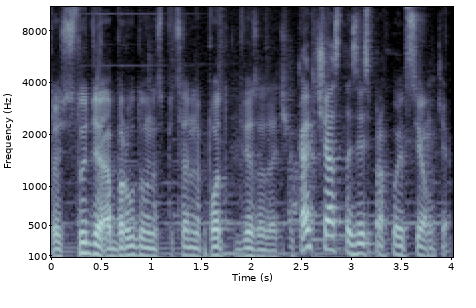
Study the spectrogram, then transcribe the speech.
То есть студия оборудована специально под две задачи. А как часто здесь проходят съемки?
